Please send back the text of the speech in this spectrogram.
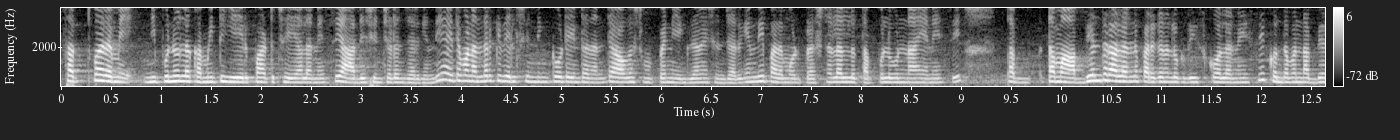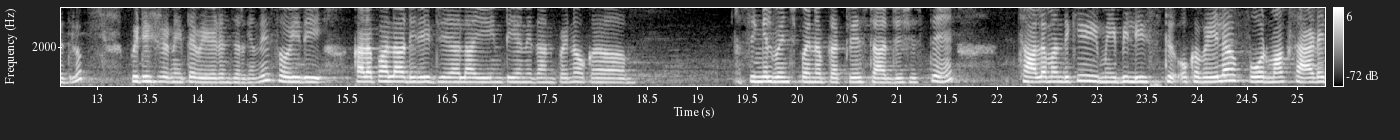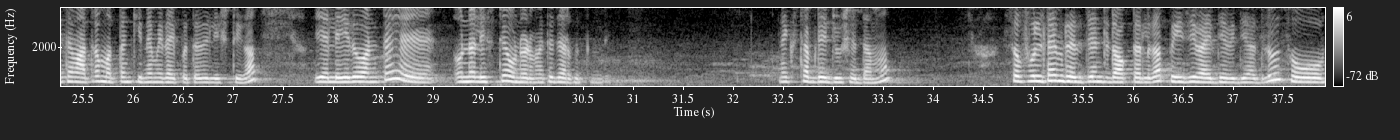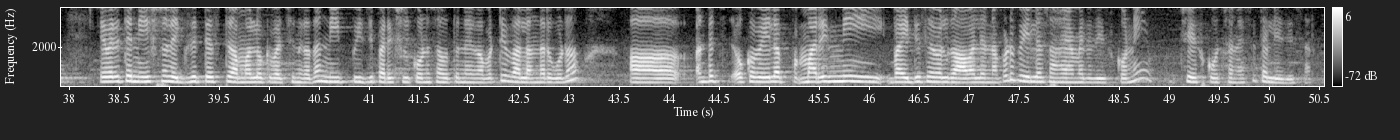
సత్వరమే నిపుణుల కమిటీ ఏర్పాటు చేయాలనేసి ఆదేశించడం జరిగింది. అయితే మనందరికీ తెలిసింది ఇంకోటి ఏంటంటే ఆగస్టు ముప్పై ఎగ్జామినేషన్ జరిగింది. పదమూడు ప్రశ్నలలో తప్పులు ఉన్నాయనేసి తబ్- తమ అభ్యంతరాలను పరిగణలోకి తీసుకోవాలనేసి కొంతమంది అభ్యర్థులు పిటిషన్ అయితే వేయడం జరిగింది. సో ఇది కలపాలా డిలీట్ చేయాలా ఏంటి అనే దానిపైన ఒక సింగిల్ బెంచ్ పైన ప్రక్రియ స్టార్ట్ చేసేస్తే చాలామందికి మేబీ లిస్ట్ ఒకవేళ ఫోర్ మార్క్స్ యాడ్ అయితే మాత్రం మొత్తం కింద మీద అయిపోతుంది లిస్ట్గా ఇక లేదు అంటే ఉన్న లిస్టే ఉండడం అయితే జరుగుతుంది. నెక్స్ట్ అప్డేట్ చూసేద్దాము. సో ఫుల్ టైం రెసిడెంట్ డాక్టర్లుగా పీజీ వైద్య విద్యార్థులు. సో ఎవరైతే నేషనల్ ఎగ్జిట్ టెస్ట్ అమల్లోకి వచ్చింది కదా నీట్ పీజీ పరీక్షలు కొనసాగుతున్నాయి కాబట్టి వాళ్ళందరూ కూడా అంటే ఒకవేళ మరిన్ని వైద్య సేవలు కావాలి అన్నప్పుడు వీళ్ళ సహాయం అయితే తీసుకొని చేసుకోవచ్చు అనేసి తెలియజేశారు.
